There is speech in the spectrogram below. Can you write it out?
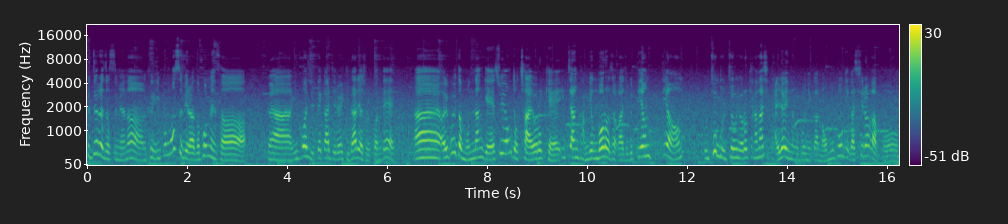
흐드러졌으면은 그 이쁜 모습이라도 보면서 그냥 이뻐질 때까지를 기다려 줄 건데 아 얼굴도 못난 게 수영조차 요렇게 입장 간격 멀어져 가지고 띄엄띄엄 울퉁불퉁 요렇게 하나씩 달려 있는 거 보니까 너무 보기가 싫어 갖고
